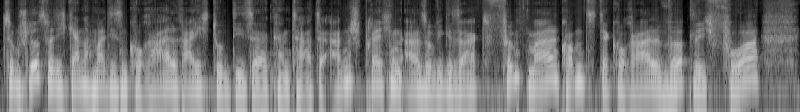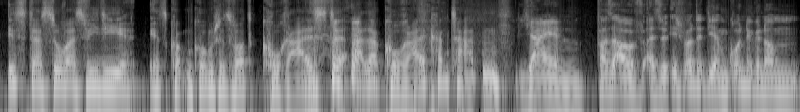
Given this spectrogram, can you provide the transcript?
Zum Schluss würde ich gerne noch mal diesen Choralreichtum dieser Kantate ansprechen. Also wie gesagt, fünfmal kommt der Choral wörtlich vor. Ist das sowas wie die, jetzt kommt ein komisches Wort, choralste aller Choralkantaten? Jein, pass auf. Also ich würde dir im Grunde genommen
